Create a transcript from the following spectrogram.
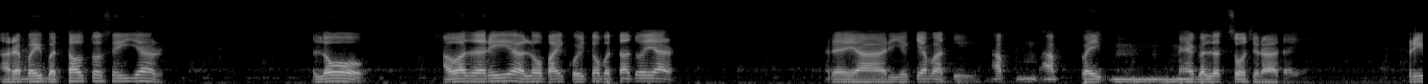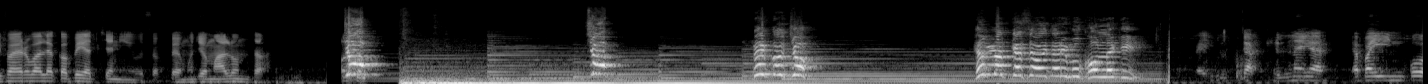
अरे भाई बताओ तो सही यार। हेलो आवाज़ आ रही है? हेलो भाई कोई तो बता दो यार। अरे यार ये क्या बात हुई? आप आप भाई मैं गलत सोच रहा था ये। फ्री फायर वाले कभी अच्छे नहीं हो सकते मुझे मालूम था। चुप! चुप! बिल्कुल चुप! हिम्मत कैसे हुई तेरी मुँह खोलने की? भाई चुपचाप खेलना यार। भाई इनको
